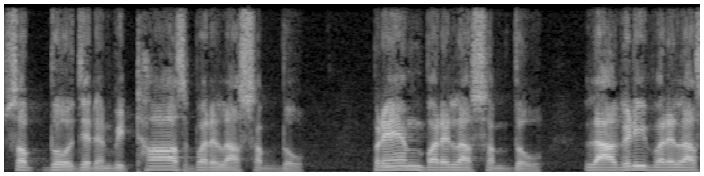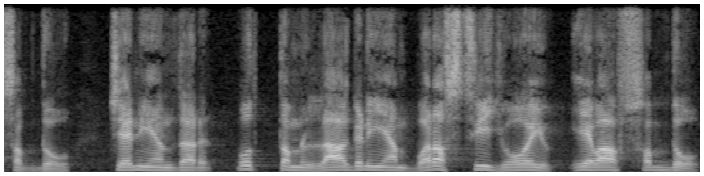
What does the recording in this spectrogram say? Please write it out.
શબ્દો જેને મીઠાશ ભરેલા શબ્દો, પ્રેમ ભરેલા શબ્દો, લાગણી ભરેલા શબ્દો જેની અંદર ઉત્તમ લાગણી આમ વરસથી જ હોય એવા શબ્દો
